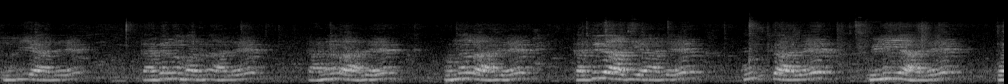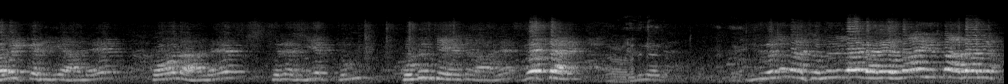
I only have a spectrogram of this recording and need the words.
புதியாலே ககன மரணாலே கனலாலே புனலாலே கதிராதியாலே கூத்தாலே பிணியாலே கொலைக்கரியாலே கோலாலே பிறர் இயற்றும் கொடுஞ்செயல்களாலே வேட்டாலே இதுவரை நான் சொன்னதுல வேற எதனா இருந்தா அதாலையும்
